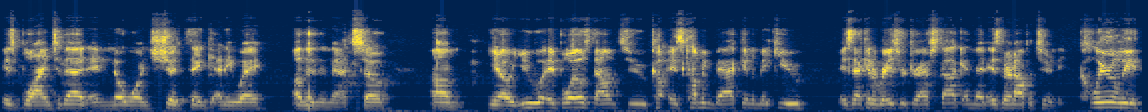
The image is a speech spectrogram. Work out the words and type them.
is blind to that, and no one should think anyway other than that. So, um, you know, you it boils down to is coming back going to make you is that going to raise your draft stock, and then is there an opportunity? Clearly,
